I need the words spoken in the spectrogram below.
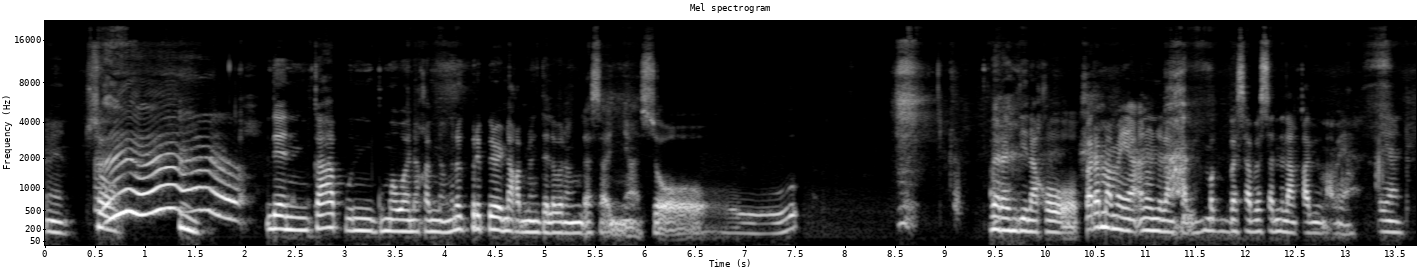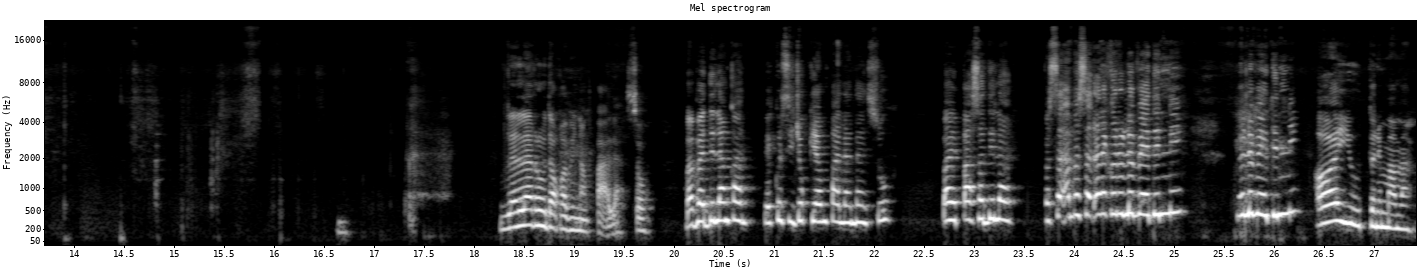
Ayan. So, mm. then, kahapon, gumawa na kami ng, nag-prepare na kami ng dalawa ng lasagna. So, pero hindi na ako, para mamaya, ano na lang kami, magbasa-basa na lang kami mamaya. Ayan. Lalaro daw kami ng pala. So, babay dilang kan. May ko si Jok yung pala na. So, bay, pasa dila. Basta, basta, ano ko lulubedin ni? Lulubedin ni? Ay, yuto ni mama.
